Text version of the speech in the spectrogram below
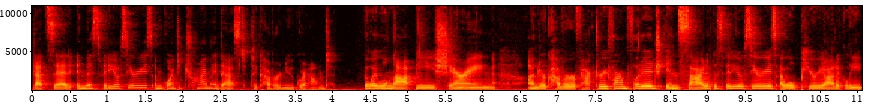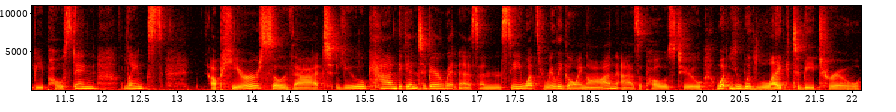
That said, in this video series, I'm going to try my best to cover new ground. Though I will not be sharing undercover factory farm footage inside of this video series, I will periodically be posting links up here so that you can begin to bear witness and see what's really going on as opposed to what you would like to be true.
